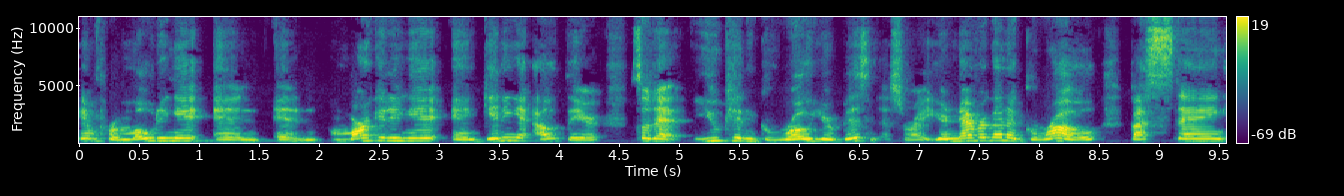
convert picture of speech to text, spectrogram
in promoting it and and marketing it and getting it out there so that you can grow your business, right? You're never going to grow by staying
